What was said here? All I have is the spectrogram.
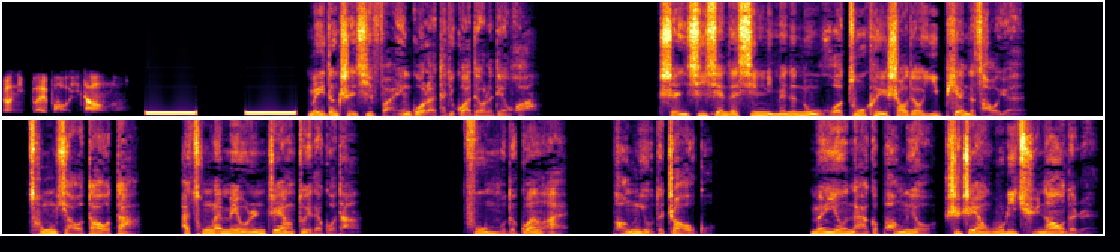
让你白跑一趟了。没等沈西反应过来，他就挂掉了电话。沈西现在心里面的怒火足可以烧掉一片的草原。从小到大。还从来没有人这样对待过他。父母的关爱，朋友的照顾，没有哪个朋友是这样无理取闹的人。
